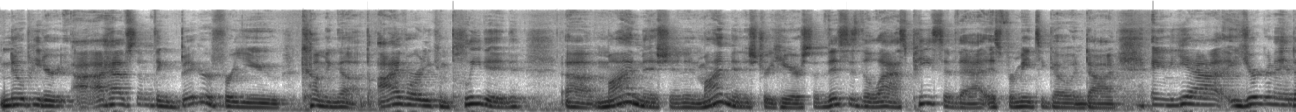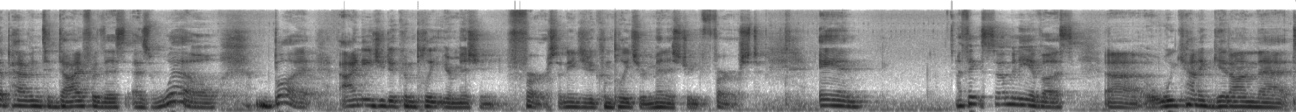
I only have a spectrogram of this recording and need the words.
no, Peter, I have something bigger for you coming up. I've already completed uh, my mission and my ministry here, so this is the last piece of that is for me to go and die. And yeah, you're going to end up having to die for this as well, but I need you to complete your mission first. I need you to complete your ministry first. And I think so many of us uh, we kind of get on that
